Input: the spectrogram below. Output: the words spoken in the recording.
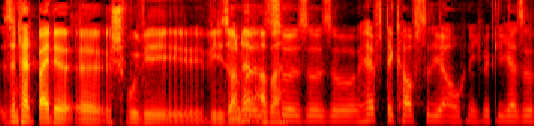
Sind halt beide äh, schwul wie, wie die Sonne, aber, aber, so, so, so Hefte kaufst du dir auch nicht wirklich. Also,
